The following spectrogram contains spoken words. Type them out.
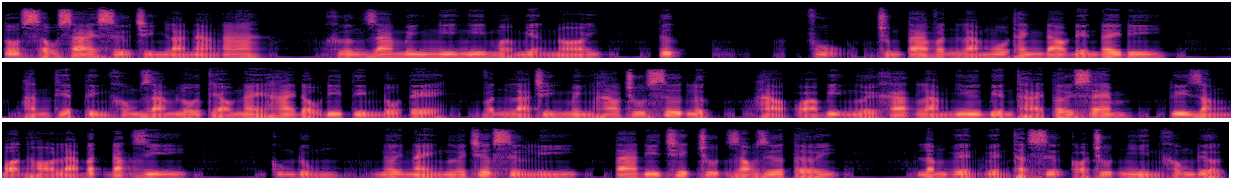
tốt xấu sai xử chính là nàng A. Khương Gia Minh nghĩ nghĩ mở miệng nói, phụ, chúng ta vẫn là mua thanh đao đến đây đi. Hắn thiệt tình không dám lôi kéo này hai đầu đi tìm đồ tể, vẫn là chính mình hao chút sư lực, hảo quá bị người khác làm như biến thái tơi xem, tuy rằng bọn họ là bất đắc dĩ. Cũng đúng, nơi này ngươi trước xử lý, ta đi trích chút rau dưa tới. Lâm Uyển Uyển thật sự có chút nhìn không được,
